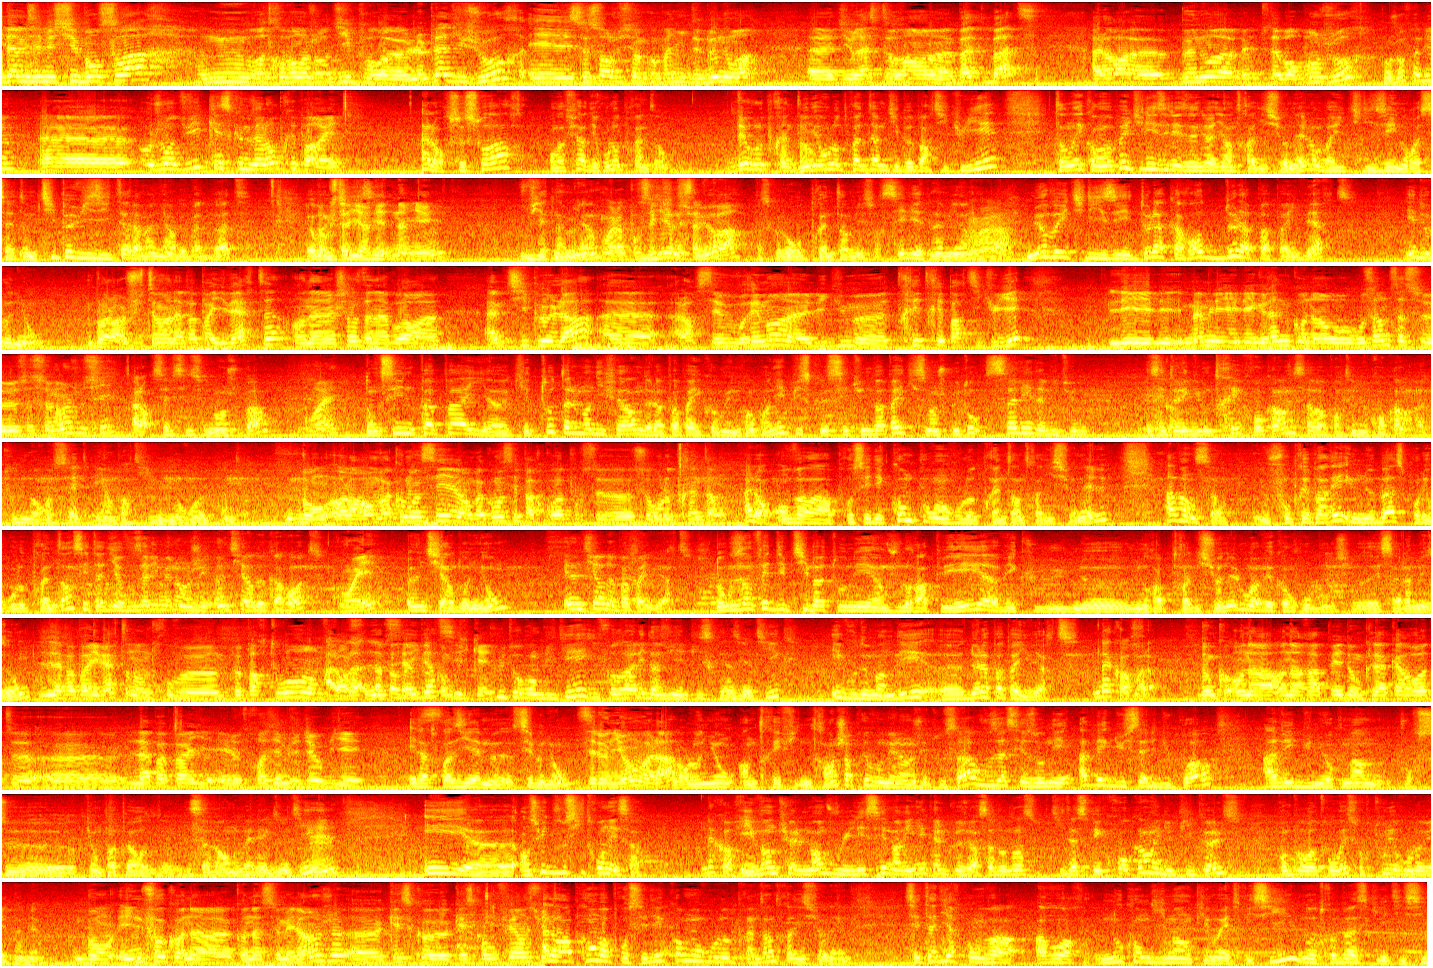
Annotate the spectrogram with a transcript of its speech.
Mesdames et messieurs, bonsoir. Nous nous retrouvons aujourd'hui pour euh, le plat du jour. Et ce soir, je suis en compagnie de Benoît euh, du restaurant euh, Bat Bat. Alors, Benoît, ben, tout d'abord, bonjour. Bonjour Fabien. Aujourd'hui, qu'est-ce que nous allons préparer? Alors ce soir, on va faire des rouleaux de printemps. Des rouleaux de printemps. Mais des rouleaux de printemps un petit peu particuliers, étant donné qu'on ne va pas utiliser les ingrédients traditionnels, on va utiliser une recette un petit peu visitée à la manière de Bat Bat. Et on va Donc, c'est-à-dire vietnamien. Vietnamien. Voilà, pour ceux qui ne savent pas. Parce que le de printemps, bien sûr, c'est vietnamien. Voilà. Mais on va utiliser de la carotte, de la papaye verte et de l'oignon. Bon, alors justement, la papaye verte, on a la chance d'en avoir euh, un petit peu là. Euh, alors, c'est vraiment un légume euh, très très particulier. Les, les- même les, les graines qu'on a au, au centre, ça se, ça se mange aussi Alors celle-ci se mange pas. Ouais. Donc c'est une papaye euh, qui est totalement différente de la papaye commune qu'on connaît, puisque c'est une papaye qui se mange plutôt salée d'habitude. Et c'est un légume très croquant et ça va apporter du croquant à toutes nos recettes et en particulier au rouleau de printemps. Bon, alors on va commencer, on va commencer par quoi pour ce, ce rouleau de printemps? Alors, on va procéder comme pour un rouleau de printemps traditionnel. Avant ça, il faut préparer une base pour les rouleaux de printemps, c'est-à-dire vous allez mélanger un tiers de carottes, Oui. un tiers d'oignon et un tiers de papaye verte. Donc vous en faites des petits bâtonnets, hein, vous le râpez avec une, une râpe traditionnelle ou avec un robot si vous avez ça à la maison. La papaye verte, on en trouve un peu partout en France Alors la, la papaye verte c'est compliqué plutôt compliqué, il faudra aller dans une épicerie asiatique et vous demander euh, de la papaye verte. D'accord. Voilà. Donc on a, on a râpé donc la carotte, euh, la papaye et le troisième, j'ai déjà oublié, Et la troisième c'est l'oignon. c'est l'oignon, voilà. Alors l'oignon en très fines tranches, après vous mélangez tout ça, vous assaisonnez avec du sel et du poivre, avec du gnoc-mam pour ceux euh, qui n'ont pas peur de- des saveurs nouvelles et exotiques. Et euh, ensuite vous citronnez ça. D'accord. Et éventuellement vous le laissez mariner quelques heures. Ça donne ce petit aspect croquant et de pickles qu'on peut retrouver sur tous les rouleaux vietnamiens. Bon, et une fois qu'on a, qu'on a ce mélange, euh, qu'est-ce que- qu'est-ce qu'on fait ensuite? Alors après on va procéder comme un rouleau de printemps traditionnel. C'est-à-dire qu'on va avoir nos condiments qui vont être ici, notre base qui est ici.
